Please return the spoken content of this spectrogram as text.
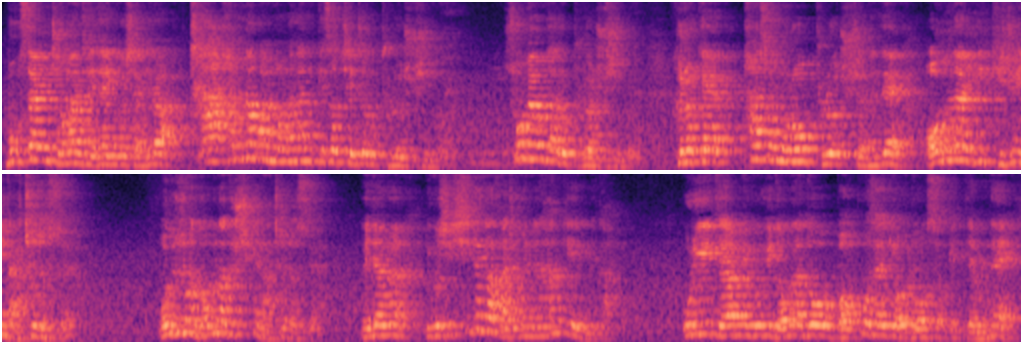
목사인 저만 제자인 것이 아니라 다 한 명 한 명 하나님께서 제자로 불러주신 거예요. 소명자로 불러주신 거예요. 그렇게 파송으로 불러주셨는데 어느 날 이 기준이 낮춰졌어요. 어느 순간 너무나도 쉽게 낮춰졌어요. 왜냐하면 이것이 시대가 가지고 있는 한계입니다. 우리 대한민국이 너무나도 먹고 살기 어려웠었기 때문에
